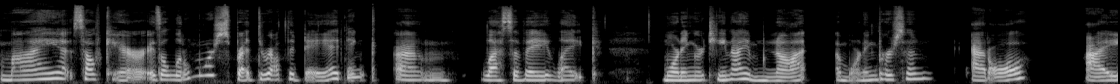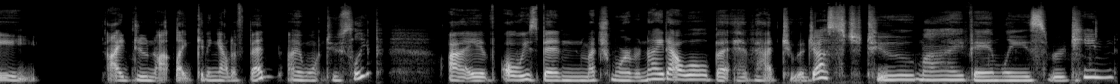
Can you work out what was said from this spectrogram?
my self care is a little more spread throughout the day. I think um, less of a like morning routine. I am not a morning person at all. I I do not like getting out of bed. I want to sleep. I've always been much more of a night owl, but have had to adjust to my family's routine,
